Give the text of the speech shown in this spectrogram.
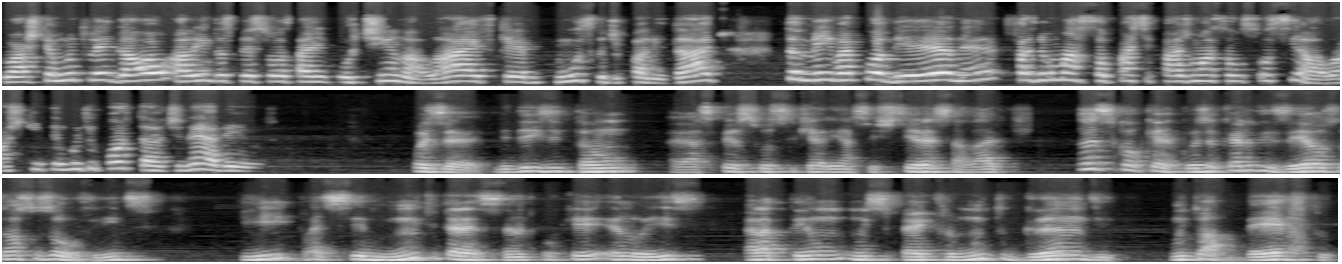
Eu acho que é muito legal, além das pessoas estarem curtindo a live, que é música de qualidade, também vai poder né, fazer uma ação, participar de uma ação social. Eu acho que é muito importante, né, Adeildo? Pois é, me diz então é, as pessoas que querem assistir essa live. Antes de qualquer coisa, eu quero dizer aos nossos ouvintes que vai ser muito interessante, porque Heloíse ela tem um espectro muito grande, muito aberto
